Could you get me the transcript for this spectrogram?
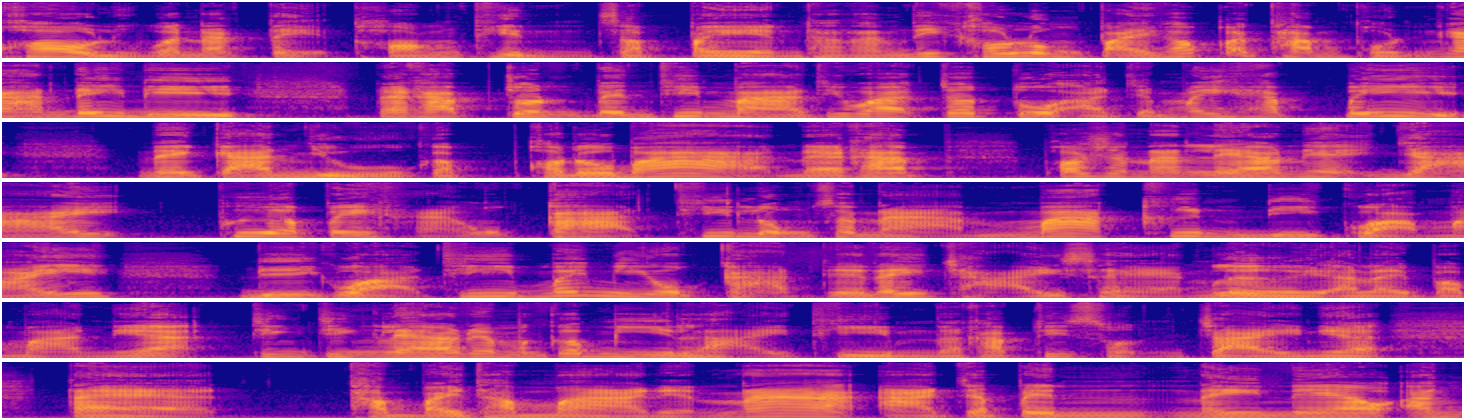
เคอลหรือว่านักเตะท้องถิ่นสเปน ทั้งๆที่เขาลงไปเขาก็ทำผลงานได้ดีนะครับจนเป็นที่มาที่ว่าเจ้าตัวอาจจะไม่แฮปปี้ในการอยู่กับคอโดบ้านะครับเพราะฉะนั้นแล้วเนี่ยย้ายเพื่อไปหาโอกาสที่ลงสนามมากขึ้นดีกว่าไหม ดีกว่าที่ไม่มีโอกาสจะได้ฉายแสงเลยอะไรประมาณนี้จริง ๆ แล้วเนี่ยมันก็มีหลายทีมนะครับที่สนใจเนี่ยแต่ ทำไปทำมาเนี่ยน่าอาจจะเป็นในแนวอัง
